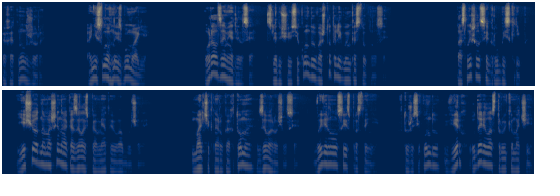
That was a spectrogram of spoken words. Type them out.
хохотнул Жора. Они словно из бумаги. Урал замедлился. В следующую секунду во что-то легонько стукнулся. Послышался грубый скрип. Еще одна машина оказалась помятой у обочины. Мальчик на руках Томы заворочился, вывернулся из простыни. Ту же секунду вверх ударила струйка мочи.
